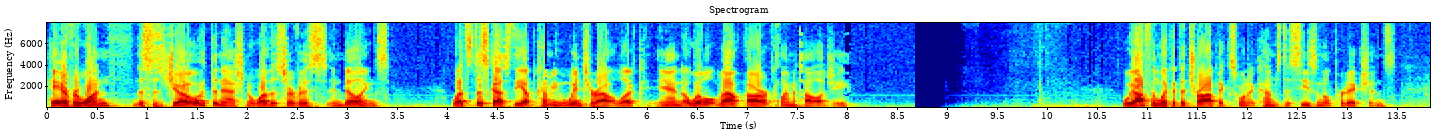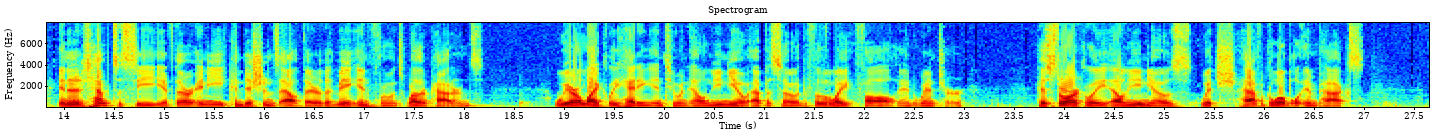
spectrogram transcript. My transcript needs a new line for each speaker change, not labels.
Hey everyone, this is Joe at the National Weather Service in Billings. Let's discuss the upcoming winter outlook and a little about our climatology. We often look at the tropics when it comes to seasonal predictions in an attempt to see if there are any conditions out there that may influence weather patterns. We are likely heading into an El Nino episode for the late fall and winter. Historically, El Ninos, which have global impacts,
